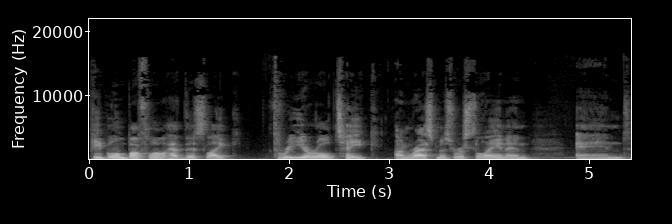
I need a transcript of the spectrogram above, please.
people in Buffalo have this like three year old take on Rasmus Ristolainen, and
